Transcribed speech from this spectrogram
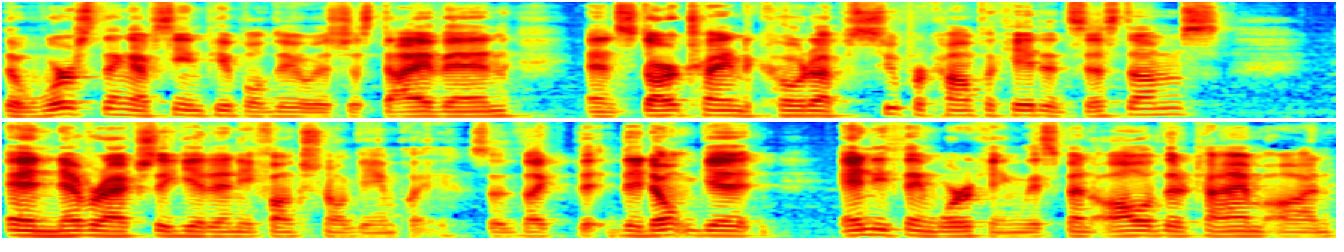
The worst thing I've seen people do is just dive in and start trying to code up super complicated systems and never actually get any functional gameplay. So like they don't get anything working. They spend all of their time on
